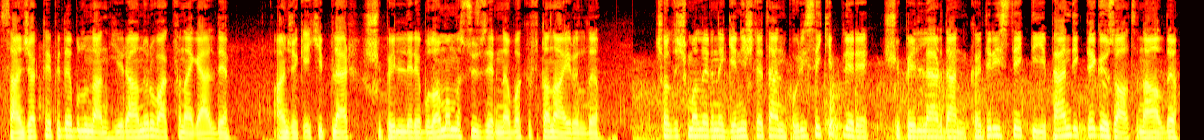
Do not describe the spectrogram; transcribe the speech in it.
Sancaktepe'de bulunan Hiranur Vakfı'na geldi. Ancak ekipler şüphelileri bulamaması üzerine vakıftan ayrıldı. Çalışmalarını genişleten polis ekipleri şüphelilerden Kadir İstekli'yi Pendik'te gözaltına aldı.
